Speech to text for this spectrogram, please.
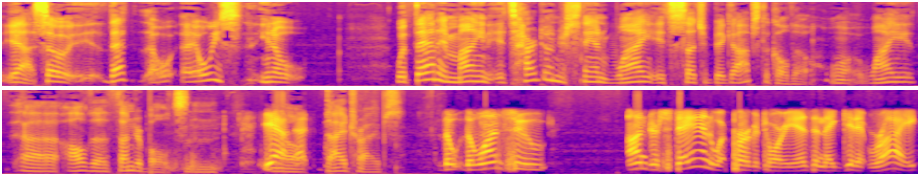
yeah. So that I always, you know, with that in mind, it's hard to understand why it's such a big obstacle, though. Why uh, all the thunderbolts and yeah, you know, that, diatribes? The the ones who understand what purgatory is and they get it right,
